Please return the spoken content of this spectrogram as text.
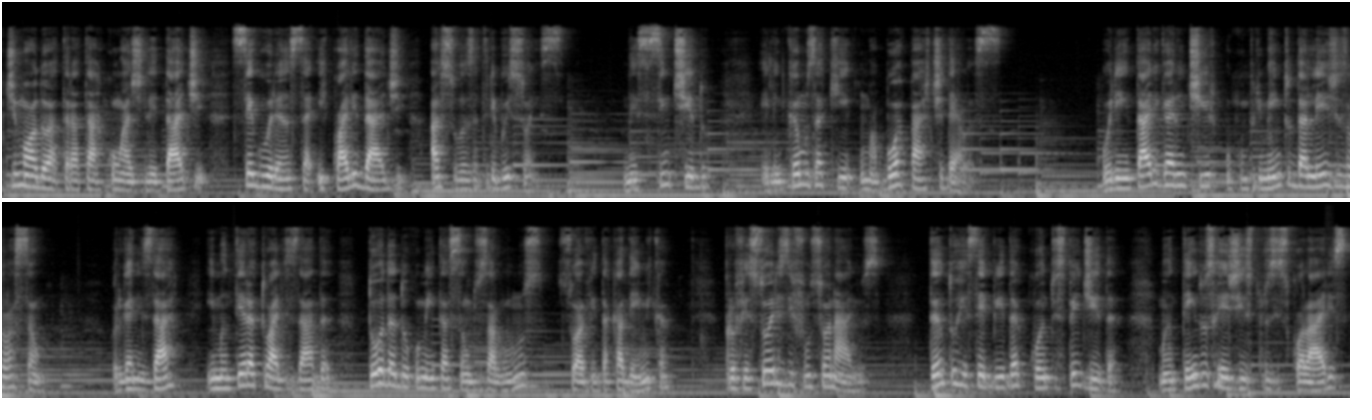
de modo a tratar com agilidade, segurança e qualidade as suas atribuições. Nesse sentido, elencamos aqui uma boa parte delas. Orientar e garantir o cumprimento da legislação, organizar e manter atualizada toda a documentação dos alunos, sua vida acadêmica, professores e funcionários tanto recebida quanto expedida, mantendo os registros escolares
